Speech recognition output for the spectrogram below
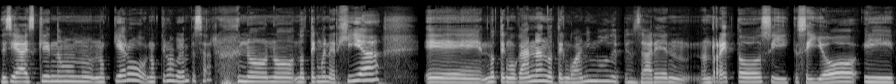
decía, es que no, no, no quiero, no quiero volver a empezar, no, no, no tengo energía, eh, no tengo ganas, no tengo ánimo de pensar en, en retos y qué sé yo, y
